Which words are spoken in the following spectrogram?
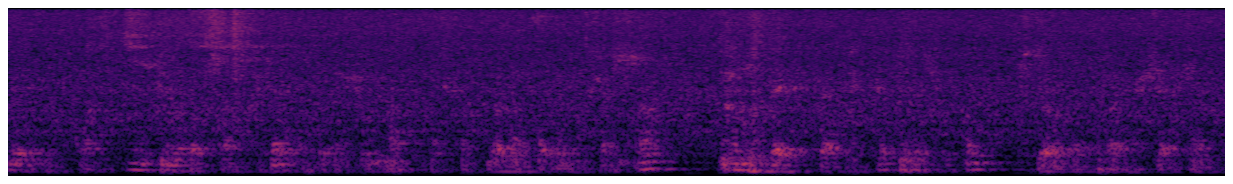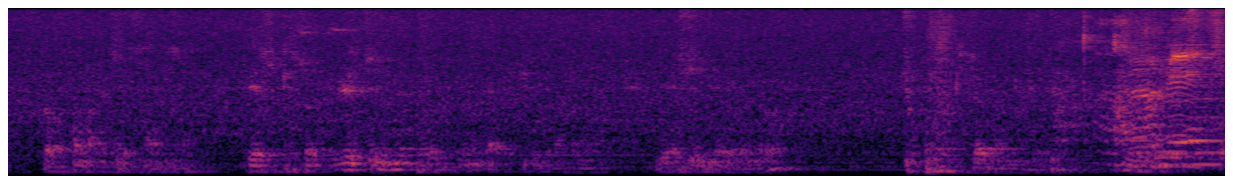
그리고 주님으로서 가장 기도하시나 연락들을 주셔서 30대 그때 대표해주시고 기도를 도와주셔서 또 험한 세상에서 예수께서 주의 주님을 보여주는 자들입니다. 예수님 이름으로 축복 기도합니다. 아멘.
